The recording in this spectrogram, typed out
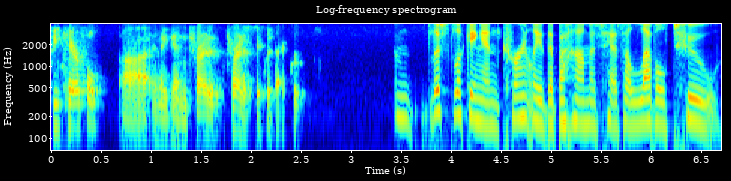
be careful, uh, and again, try to try to stick with that group. I'm just looking, and currently the Bahamas has a level two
